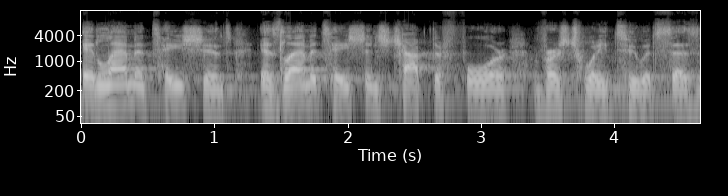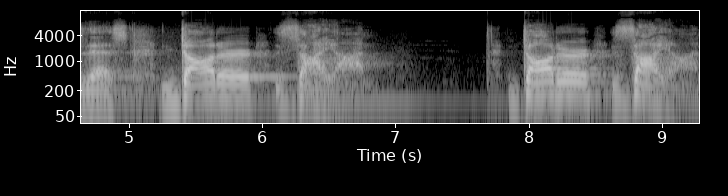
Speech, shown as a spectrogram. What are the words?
in Lamentations is Lamentations chapter 4, verse 22. It says this Daughter Zion, daughter Zion,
